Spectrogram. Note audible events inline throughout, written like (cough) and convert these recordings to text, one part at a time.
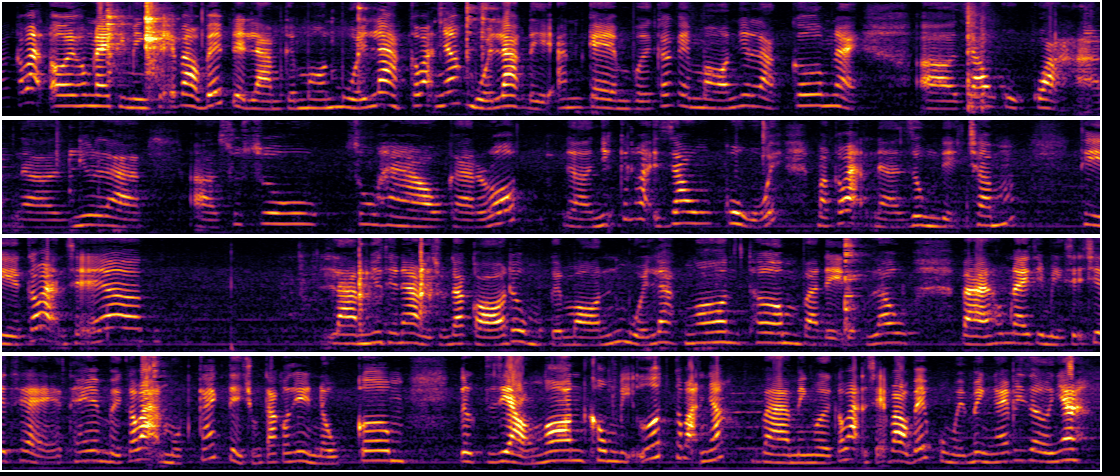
À, các bạn ơi, hôm nay thì mình sẽ vào bếp để làm cái món muối lạc các bạn nhé Muối lạc để ăn kèm với các cái món như là cơm này, uh, rau củ quả uh, như là uh, su su, su hào, cà rốt uh, Những cái loại rau củ ấy mà các bạn uh, dùng để chấm. Thì các bạn sẽ uh, làm như thế nào để chúng ta có được một cái món muối lạc ngon, thơm và để được lâu? Và hôm nay thì mình sẽ chia sẻ thêm với các bạn một cách để chúng ta có thể nấu cơm được dẻo ngon, không bị ướt các bạn nhé. Và mình mời các bạn sẽ vào bếp cùng với mình ngay bây giờ nha.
